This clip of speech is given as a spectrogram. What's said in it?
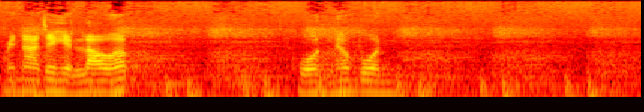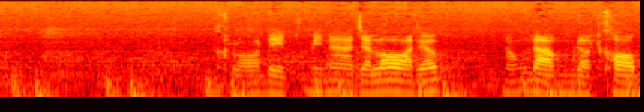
ไม่น่าจะเห็นเราครับ วนครับวนคลอเด็ดไม่น่าจะรอดครับ น้องดำ .com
